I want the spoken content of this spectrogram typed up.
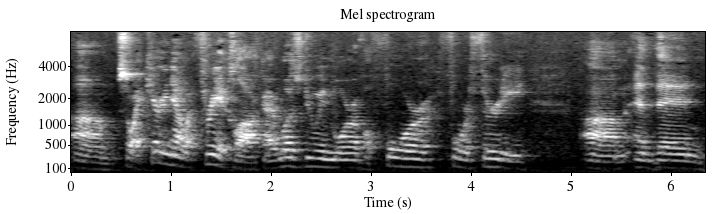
um, so I carry now at 3 o'clock. I was doing more of a 4, 4.30, um, and then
